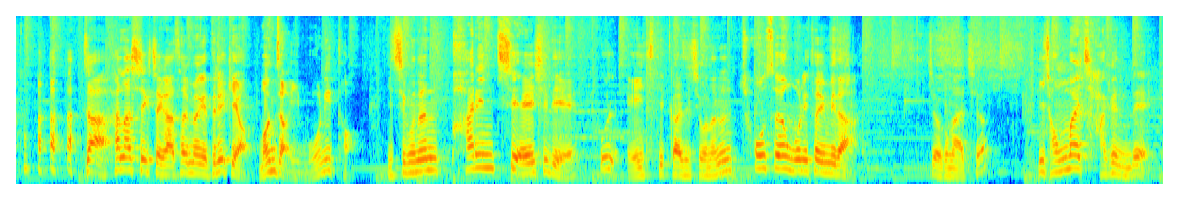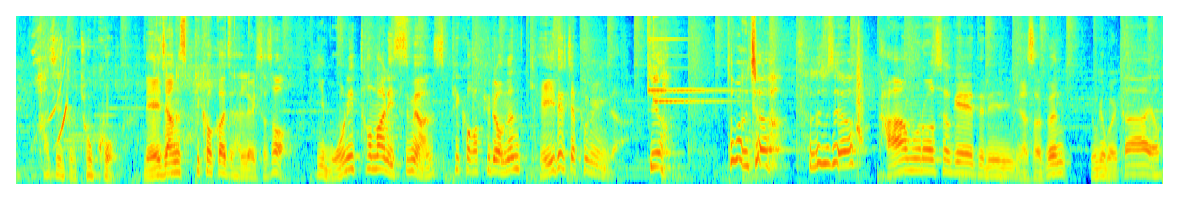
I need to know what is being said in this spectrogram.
자 하나씩 제가 설명해 드릴게요 먼저 이 모니터 이 친구는 8인치 LCD에 풀 HD까지 지원하는 초소형 모니터입니다 조그맣죠? 이 정말 작은데 화질도 좋고 내장 스피커까지 달려 있어서 이 모니터만 있으면 스피커가 필요 없는 개이득 제품입니다 뛰어! 도망쳐! 살려주세요! 다음으로 소개해드릴 녀석은 이게 뭘까요?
